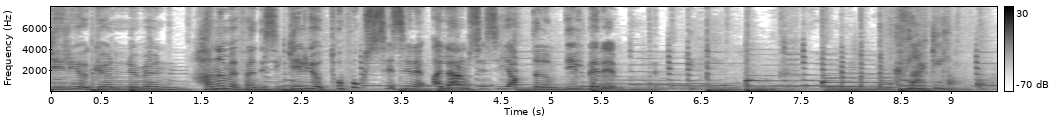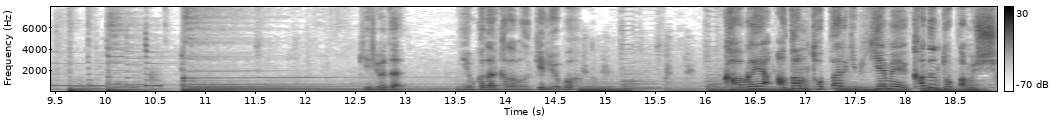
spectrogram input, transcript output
Geliyor gönlümün hanımefendisi geliyor topuk sesini alarm sesi yaptığım Dilberim. Kızlar gel. Geliyor da niye bu kadar kalabalık geliyor bu? Kavgaya adam toplar gibi yemeğe kadın toplamış.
